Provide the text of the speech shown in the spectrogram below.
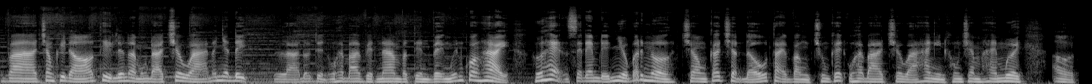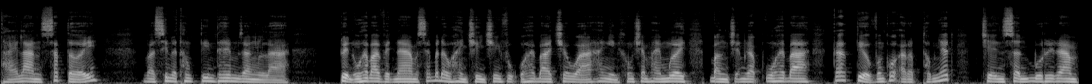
Và trong khi đó thì Liên đoàn bóng đá châu Á đã nhận định là đội tuyển U23 Việt Nam và tiền vệ Nguyễn Quang Hải hứa hẹn sẽ đem đến nhiều bất ngờ trong các trận đấu tại vòng chung kết U23 châu Á 2020 ở Thái Lan sắp tới. Và xin được thông tin thêm rằng là tuyển U23 Việt Nam sẽ bắt đầu hành trình chinh phục U23 châu Á 2020 bằng trận gặp U23 các tiểu vương quốc Ả Rập Thống Nhất trên sân Buriram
